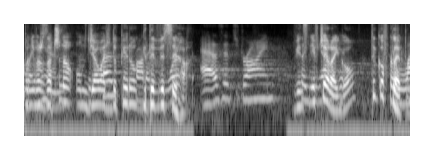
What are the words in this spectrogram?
ponieważ zaczyna on działać dopiero gdy wysycha. Więc nie wcieraj go, tylko wklepuj,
